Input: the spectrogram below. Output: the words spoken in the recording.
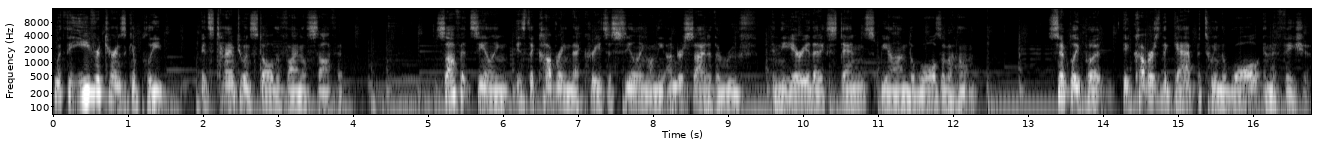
With the eave returns complete, it's time to install the vinyl soffit. Soffit ceiling is the covering that creates a ceiling on the underside of the roof in the area that extends beyond the walls of a home. Simply put, it covers the gap between the wall and the fascia.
